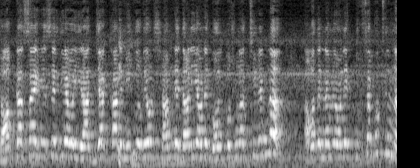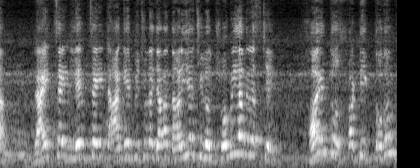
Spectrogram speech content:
সরকার সাহেব এসে যে ওই রাজ্জাক খান মৃতদেহর সামনে দাঁড়িয়ে অনেক গল্প শোনাচ্ছিলেন না? আমাদের নামে অনেক কুৎসা করছিলেন না? রাইট সাইড লেফট সাইড আগে পিছনে যারা দাঁড়িয়ে ছিল ছবি যাদের এসছে। হয়তো সঠিক তদন্ত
